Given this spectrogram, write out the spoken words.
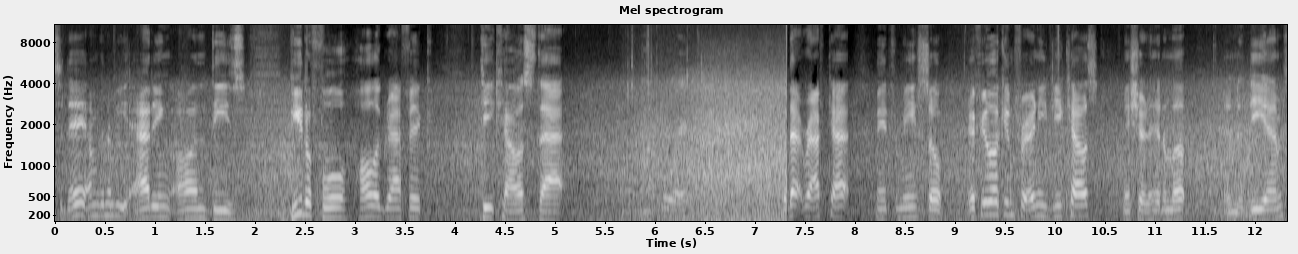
today I'm gonna be adding on these beautiful holographic decals that that Rap Cat made for me. So if you're looking for any decals, make sure to hit them up in the DMs.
